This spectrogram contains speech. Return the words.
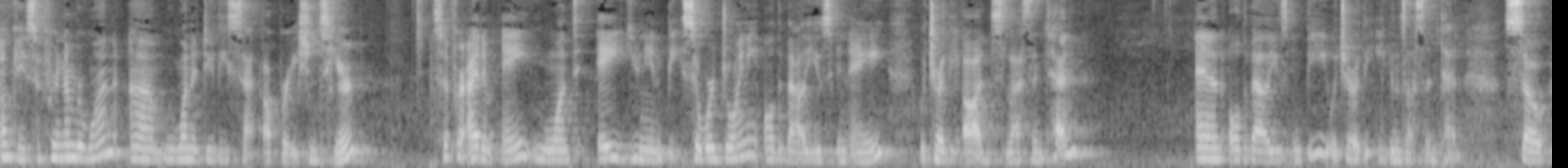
Okay, so for number one, um, we want to do these set operations here. So for item A, we want A union B. So we're joining all the values in A, which are the odds less than 10, and all the values in B, which are the evens less than 10. So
